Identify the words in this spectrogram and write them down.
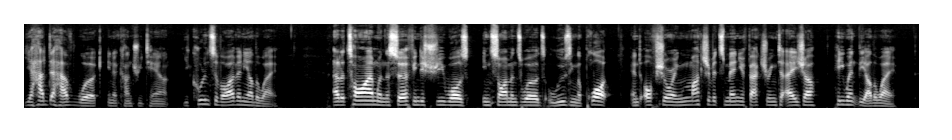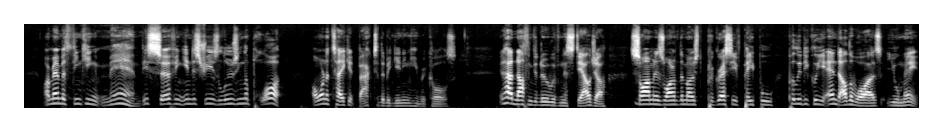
you had to have work in a country town. You couldn't survive any other way. At a time when the surf industry was, in Simon's words, losing the plot and offshoring much of its manufacturing to Asia, he went the other way. I remember thinking, man, this surfing industry is losing the plot. I want to take it back to the beginning, he recalls. It had nothing to do with nostalgia. Simon is one of the most progressive people, politically and otherwise, you'll meet.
